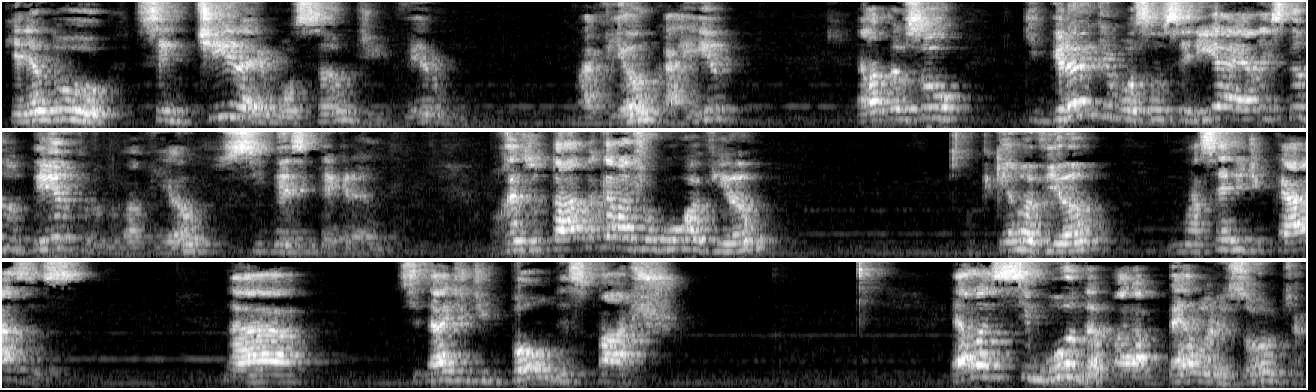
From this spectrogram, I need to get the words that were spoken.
querendo sentir a emoção de ver um, um avião cair, ela pensou que grande emoção seria ela estando dentro do avião se desintegrando. O resultado é que ela jogou o avião, pequeno avião, numa série de casas na cidade de Bom Despacho. Ela se muda para Belo Horizonte, a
